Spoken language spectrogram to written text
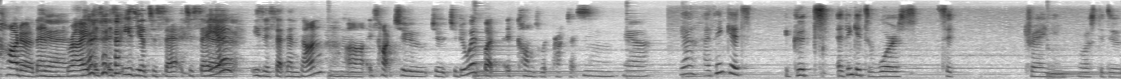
harder than Yeah. right. It's, it's easier to say to say Yeah. it. Easier said than done. Mhm. Uh, it's hard to, to to do it, but it comes with practice. Mm, yeah. Yeah, I think it's good. I think it's worth to training, worth to do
